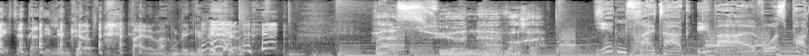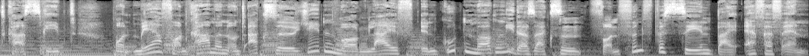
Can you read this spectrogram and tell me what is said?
Rechte, dann die linke. Beide machen Winke, Winke. Was für eine Woche. Jeden Freitag überall, wo es Podcasts gibt. Und mehr von Carmen und Axel jeden Morgen live in Guten Morgen Niedersachsen von 5 bis 10 bei FFN.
